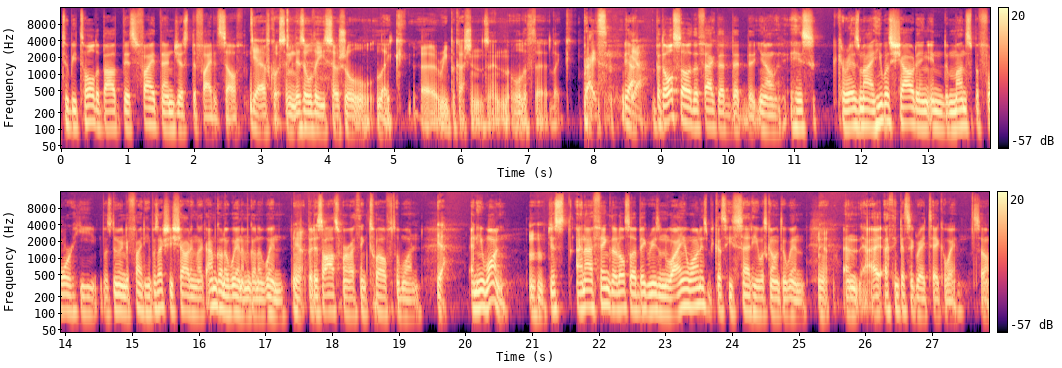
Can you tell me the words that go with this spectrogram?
to be told about this fight than just the fight itself. yeah? Of course. I mean, there's all the social like uh, repercussions and all of the like. Right. Yeah. Yeah. But also the fact that, that, that you know his charisma. He was shouting in the months before he was doing the fight. He was actually shouting like, "I'm going to win. I'm going to win." Yeah. But his odds were, I think, twelve to one. Yeah. And he won. Just and I think that also a big reason why he won is because he said he was going to win. Yeah. And I, I think that's a great takeaway. So.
